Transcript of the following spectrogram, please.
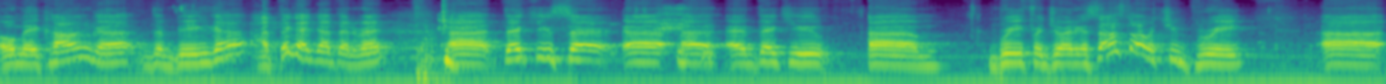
Omekongo Dibinga. I think I got that right. Uh, thank you, sir, uh, uh, and thank you, um, Bree, for joining us. I'll start with you, Bree. Uh,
